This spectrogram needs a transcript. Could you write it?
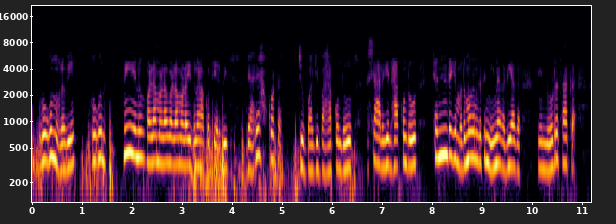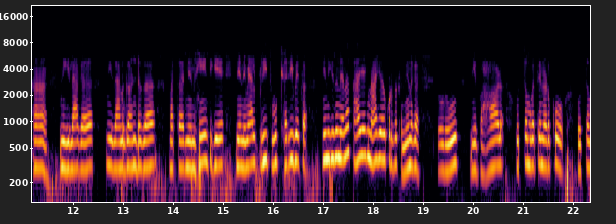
ಹೋಗುನು ರವಿ, ಹೋಗುನು. ನೀ ಏನು ಹೊಳ ಮಳ ಹೊಳ ಮಳ ಇದನ್ನ ಹಾಕೋತೀರ್ಬಿ ಬ್ಯಾರೆ ಹಾಕೊಟ್ಟ. ಜುಬ್ಬ ಗಿಬ್ಬ ಹಾಕೊಂಡು ಶಾಲೆಗೆ ಹಾಕೊಂಡು, ಚಂದಗೆ ಮದುಮಗನ ಗತಿ ನೀನ ರೆಡಿಯಾಗ. ನೀನು ನೋಡ್ರ ಸಾಕ. ಹಾಂ, ನೀಲಾಗ, ನೀಲಾನ ಗಂಡಗ, ಮತ್ತು ನಿನ್ನ ಹೆಂಡತಿಗೆ ನಿನ್ನ ಮೇಲೆ ಪ್ರೀತಿ ಕರಿಬೇಕ. ನಿನಗೆ ಇದನ್ನೆಲ್ಲ ತಾಯಿಯಾಗಿ ನಾ ಹೇಳ್ಕೊಡ್ಬೇಕು ನಿನಗೆ. ನೋಡು, ನೀ ಬಹಳ ಉತ್ತಮಗತೆ ಉತ್ತಮಗತೆ ಉತ್ತಮ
